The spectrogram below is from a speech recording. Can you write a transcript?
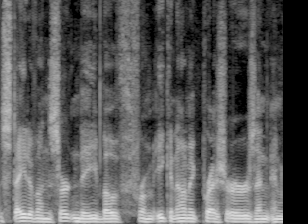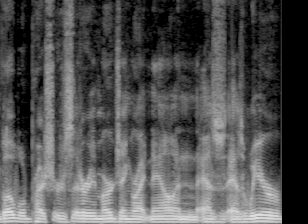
state of uncertainty, both from economic pressures and, and global pressures that are emerging right now, and as as we're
